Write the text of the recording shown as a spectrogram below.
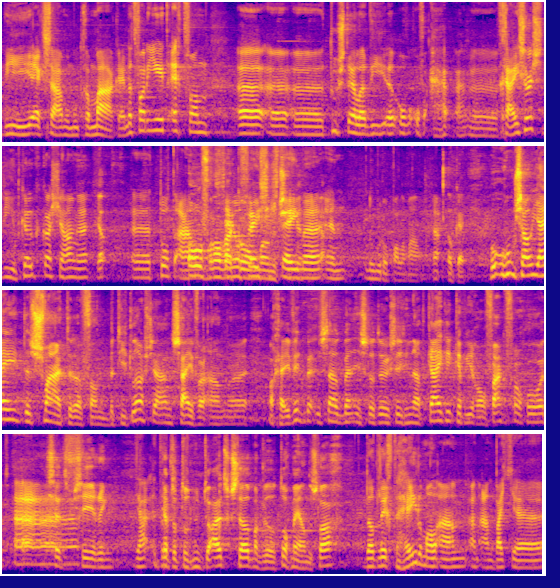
die je examen moet gaan maken. En dat varieert echt van toestellen die, of, of gijzers die in het keukenkastje hangen. Ja. Uh, tot aan Overal CLV-systemen en noem maar op allemaal. Ja. Oké. Hoe, hoe zou jij de zwaarte ervan betitelen als je een cijfer aan eh, mag geven? Ik ben, stel, ik ben installateur, ik zit hier naar het kijken. Ik heb hier al vaak van gehoord. Certificering. Ja, Ik heb dat tot nu toe uitgesteld, maar ik wil er toch mee aan de slag. dat ligt helemaal aan, aan, aan wat je,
